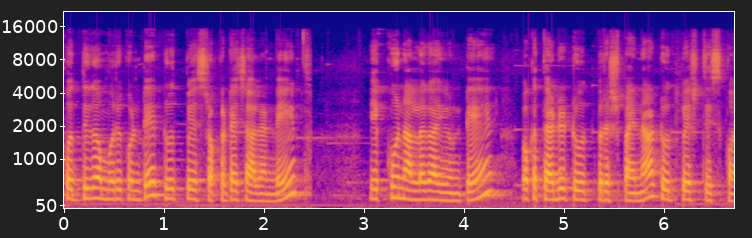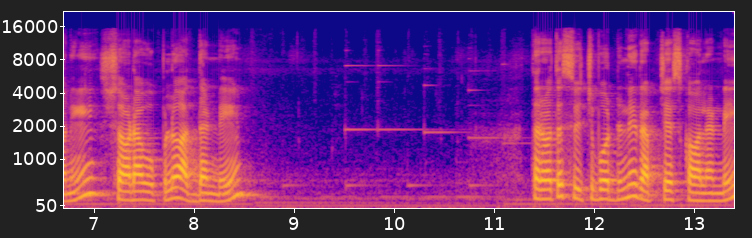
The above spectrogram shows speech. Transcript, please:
కొద్దిగా మురికుంటే టూత్పేస్ట్ ఒక్కటే చాలండి. ఎక్కువ నల్లగా అయి ఉంటే ఒక తడి టూత్ బ్రష్ పైన టూత్పేస్ట్ తీసుకొని సోడా ఉప్పులో అద్దండి. తర్వాత స్విచ్ బోర్డుని రబ్ చేసుకోవాలండి.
